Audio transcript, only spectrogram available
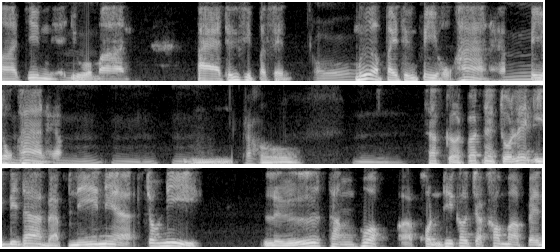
margin เนี่ยอยู่ประมาณแปดถึงสิบเปอร์เซ็นต์เมื่อไปถึงปีหกห้านะครับ ปีหกห้านะครับครับถ้าเกิดว่าในตัวเลข EBITDA แบบนี้เนี่ย เจ้าหนี้ หรือทางพวกคนที่เขาจะเข้ามาเป็น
